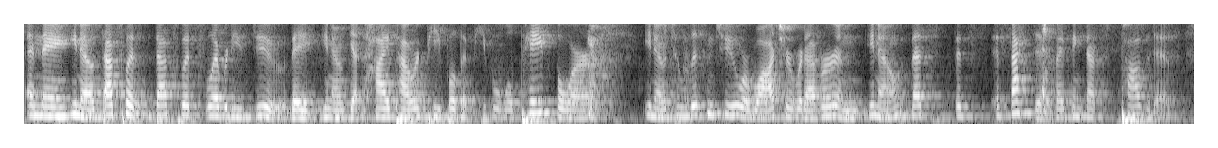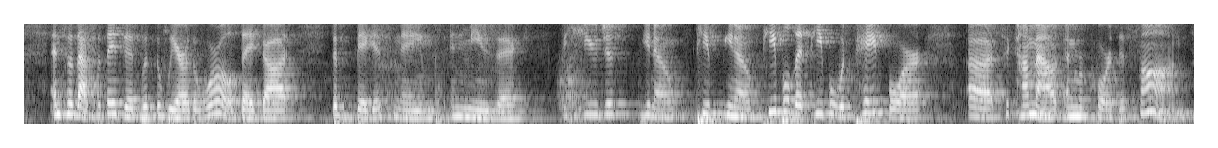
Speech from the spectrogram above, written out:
And they, you know, that's what, that's what celebrities do. They, you know, get high powered people that people will pay for you know to listen to or watch or whatever and you know that's that's effective i think that's positive and so that's what they did with the We Are the World. They got the biggest names in music, the hugest, you know, peop, you know people that people would pay for uh, to come out and record this song.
